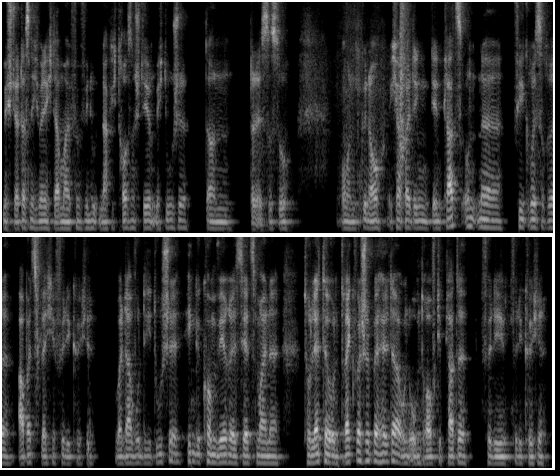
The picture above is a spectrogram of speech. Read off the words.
mich stört das nicht, wenn ich da mal fünf Minuten nackig draußen stehe und mich dusche, dann, dann ist das so. Und genau, ich habe halt den, den Platz und eine viel größere Arbeitsfläche für die Küche. Weil da, wo die Dusche hingekommen wäre, ist jetzt meine Toilette und Dreckwäschebehälter und obendrauf die Platte für die, für die Küche.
